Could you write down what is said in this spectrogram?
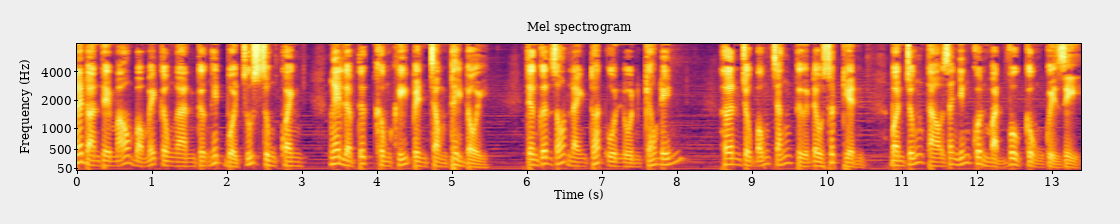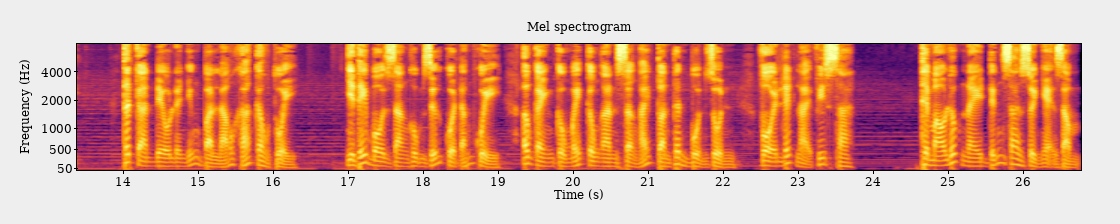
Nói đoạn thầy máu bảo mấy công an cưỡng hết bùa chú xung quanh, ngay lập tức không khí bên trong thay đổi. Từng cơn gió lạnh toát ùn ùn kéo đến. Hơn chục bóng trắng từ đâu xuất hiện, bọn chúng tạo ra những khuôn mặt vô cùng quỷ dị. Tất cả đều là những bà lão khá cao tuổi. Nhìn thấy bộ dạng hùng dữ của đám quỷ, ông Cảnh cùng mấy công an sợ hãi toàn thân buồn rùn, vội lết lại phía xa. Thầy Mạo lúc này đứng ra rồi nhẹ giọng.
